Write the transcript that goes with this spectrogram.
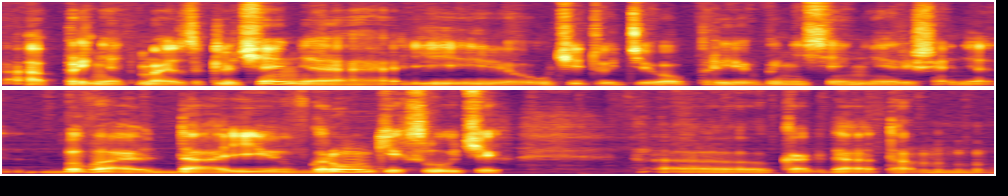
а, принять мое заключение и учитывать его при вынесении решения. Бывают, да, и в громких случаях, когда там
